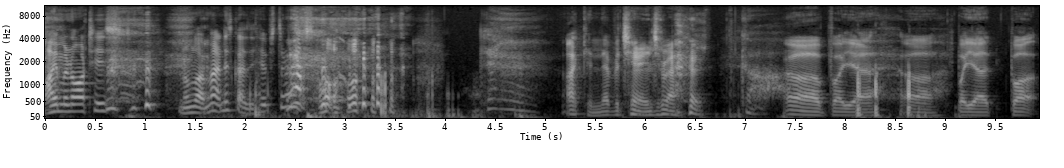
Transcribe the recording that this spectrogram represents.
I'm an artist." And I'm like, "Man, this guy's a hipster asshole." I can never change, man. God. Uh, but yeah, uh, but yeah, but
